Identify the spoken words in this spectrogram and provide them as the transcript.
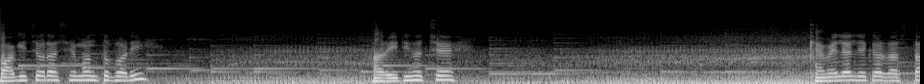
বাগিচড়া সীমান্ত পাড়ি। আর এটি হচ্ছে ক্যামেলিয়া লেকের রাস্তা।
